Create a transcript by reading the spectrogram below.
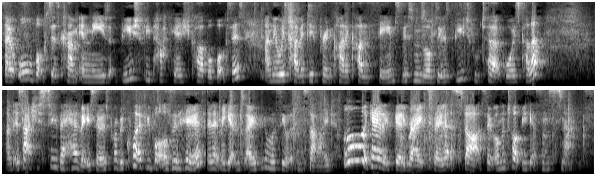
So all boxes come in these beautifully packaged cardboard boxes and they always have a different kind of colour theme. So this one's obviously this beautiful turquoise colour and it's actually super heavy so there's probably quite a few bottles in here so let me get this open and we'll see what's inside oh okay looks good right so let's start so on the top you get some snacks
